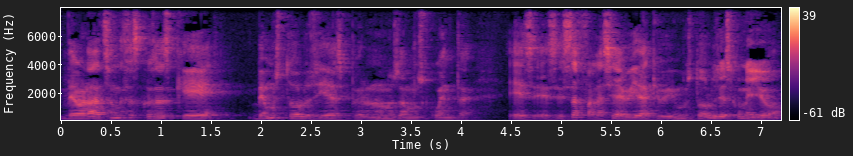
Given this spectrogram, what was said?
de verdad son esas cosas que vemos todos los días, pero no nos damos cuenta. Es, es esa falacia de vida que vivimos todos los días con ello,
